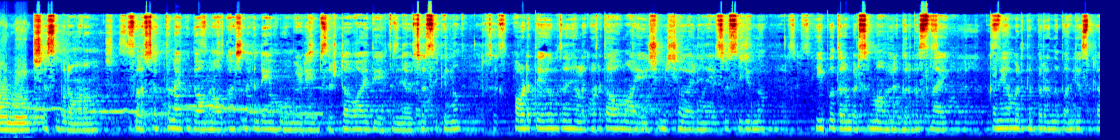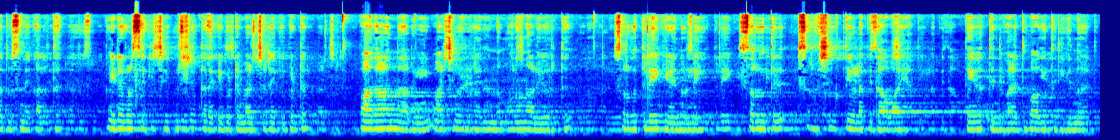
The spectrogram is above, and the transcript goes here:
ആമേൻ. സർശക്തനായ പിതാവും ആകാശത്തിന്റെയും ഭൂമിയുടെയും സൃഷ്ടാവായ ദൈവത്തിൽ ഞാൻ വിശ്വസിക്കുന്നു. അവിടുത്തെ ഞങ്ങളെ കർത്താവുമായ യേശുമിശുകാരി ഞാൻ വിശ്വസിക്കുന്നു. ഈ പുത്രൻ പരിശുമാവനം ഗർഭസ്ഥനായി കന്യാമരത്തിൽ പിറന്ന് പന്ത്യസ് പ്ലാദൂസിനെ കാലത്ത് പീഡകൾ സഹിച്ച് കുരിശത്തിറക്കപ്പെട്ട് മരിച്ചിറക്കപ്പെട്ട് പാതാളം നിറങ്ങി ആഴ്ചവഴിയുടെ നിന്ന് മൂന്ന് നാളിയോർത്ത് സ്വർഗത്തിലേക്ക് എഴുന്നള്ളി. സ്വർഗത്തിൽ സർവശക്തിയുള്ള പിതാവായ ദൈവത്തിന്റെ വലതുഭാഗത്തിരിക്കുന്നു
